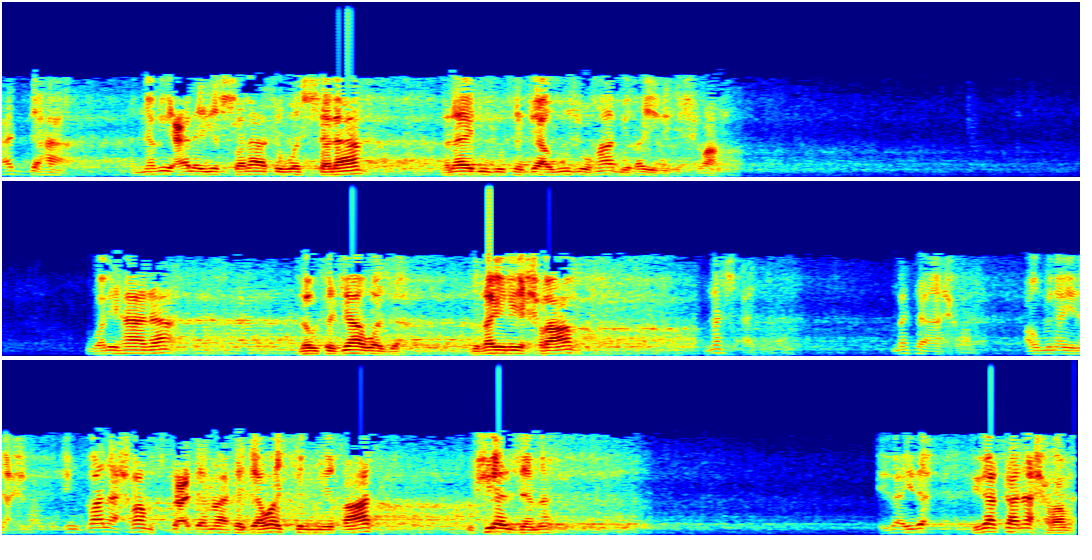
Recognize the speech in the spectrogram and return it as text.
حدها النبي عليه الصلاة والسلام فلا يجوز تجاوزها بغير إحرام. ولهذا لو تجاوز بغير إحرام نسأل متى أحرم أو من أين أحرم إن قال أحرمت بعدما تجاوزت الميقات وش يلزمه إذا إذا إذا كان أحرم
